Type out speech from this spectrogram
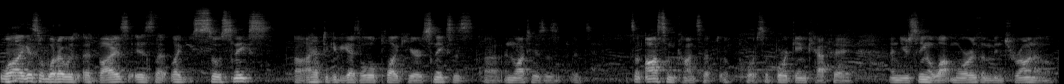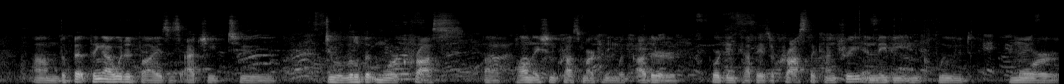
Well, I guess what I would advise is that, like, so Snakes, uh, I have to give you guys a little plug here. Snakes is, uh, and Lattes is, it's, it's an awesome concept, of course, a board game cafe, and you're seeing a lot more of them in Toronto. Um, the thing I would advise is actually to do a little bit more cross uh, pollination, cross marketing with other board game cafes across the country, and maybe include more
